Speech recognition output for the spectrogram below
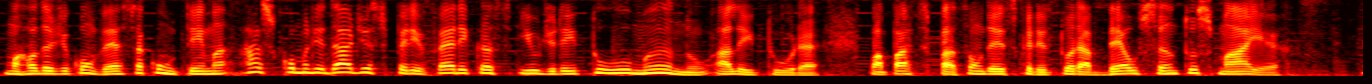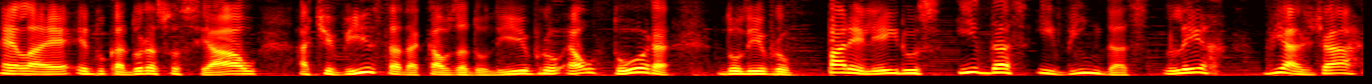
uma roda de conversa com o tema As Comunidades Periféricas e o Direito Humano à Leitura, com a participação da escritora Bel Santos Maier. Ela é educadora social, ativista da causa do livro, é autora do livro Parelheiros, Idas e Vindas, Ler, Viajar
